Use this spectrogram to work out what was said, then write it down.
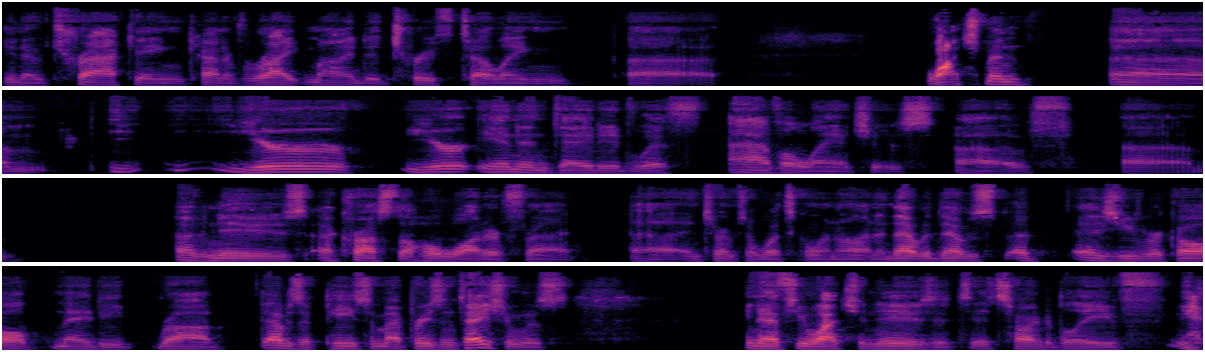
you know tracking kind of right-minded, truth-telling uh, watchmen, um, you're you're inundated with avalanches of um, of news across the whole waterfront uh, in terms of what's going on. And that was that was uh, as you recall, maybe Rob, that was a piece of my presentation was you know, if you watch the news, it's it's hard to believe know,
